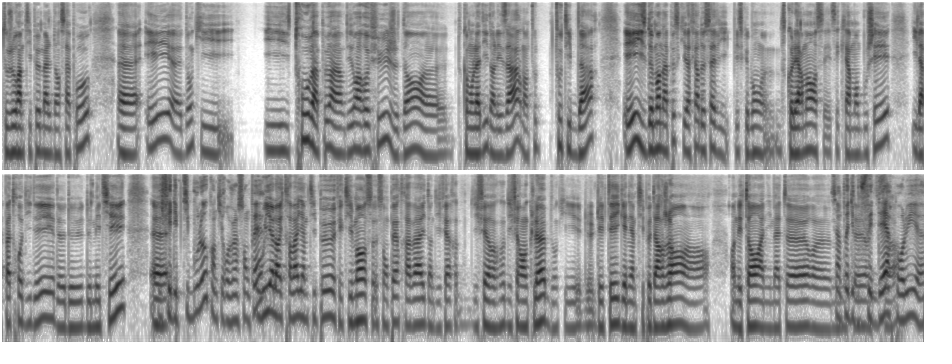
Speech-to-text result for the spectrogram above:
toujours un petit peu mal dans sa peau, euh, et donc il il trouve un peu un, disons, un refuge dans, euh, comme on l'a dit, dans les arts, dans tout, tout type d'art, et il se demande un peu ce qu'il va faire de sa vie, puisque bon, scolairement, c'est clairement bouché, il n'a pas trop d'idées de, de, de, métier. Euh, il fait des petits boulots quand il rejoint son père? Oui, alors il travaille un petit peu, effectivement, son père travaille dans divers, divers, différents clubs, donc l'été, il gagne un petit peu d'argent en, en, étant animateur. Euh, c'est un peu des bouffées d'air pour lui. Euh.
